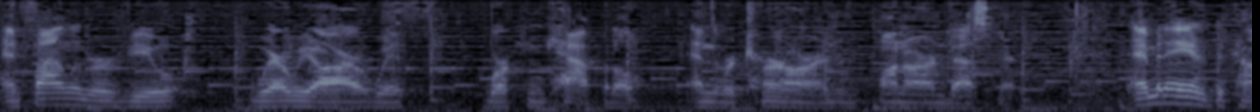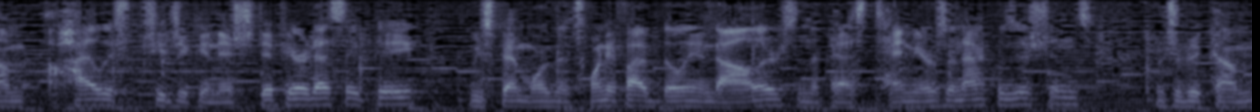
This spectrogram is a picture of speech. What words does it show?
and finally, we'll review where we are with working capital and the return on our investment. M&A has become a highly strategic initiative here at SAP. We spent more than $25 billion in the past 10 years in acquisitions, which have become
